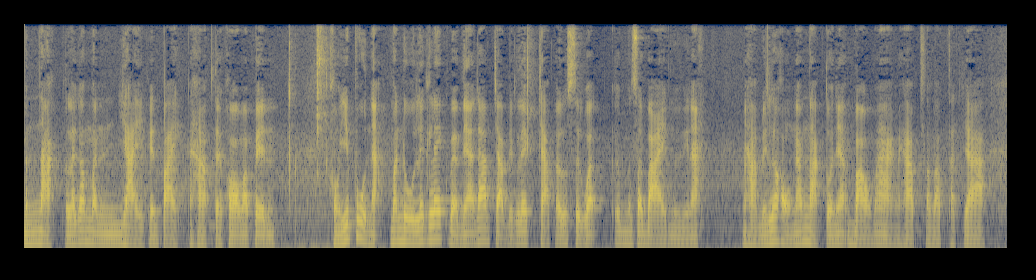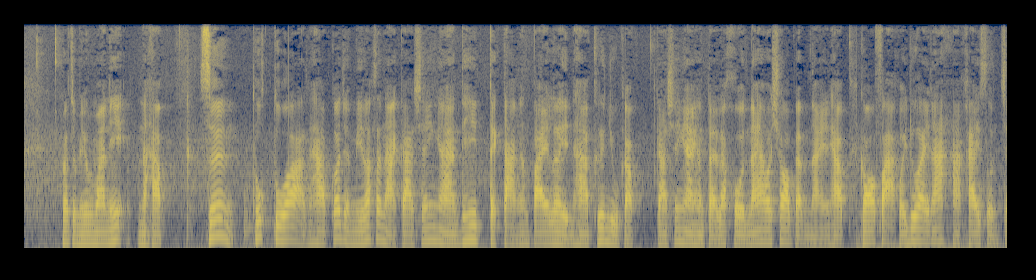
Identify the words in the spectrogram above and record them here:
มันหนักแล้วก็มันใหญ่เกินไปนะครับ แต่พอมาเป็นของญี่ปุ่นอะมันดูเล็ก ๆ แบบเนี้ยด้ามจับเล็ก ๆ จับแล้วรู้สึกว่ามันสบายมือนะนะครับในเรื่องของน้ำหนักตัวนี้เบามากนะครับสำหรับตัดหญ้าก็จะมีประมาณนี้นะครับ ซึ่งทุกตัวนะครับก็จะมีลักษณะการใช้งานที่แตกต่างกันไปเลยนะครับขึ้นอยู่กับ การใช้งานของแต่ละคนนะว่าชอบแบบไหนนะครับ ก็ฝากไว้ด้วยนะ หากใครสนใจ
